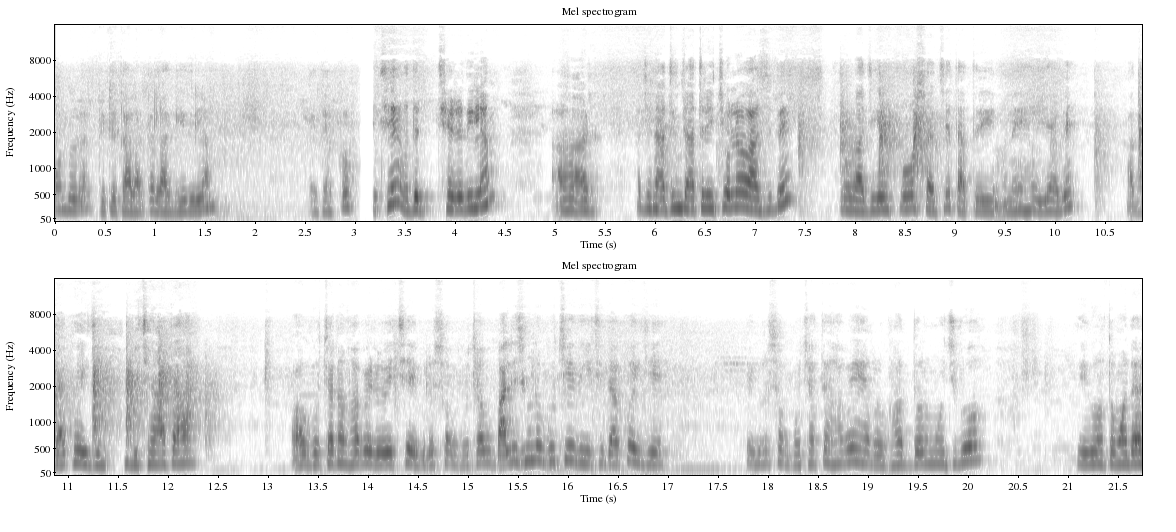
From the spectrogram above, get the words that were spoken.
বন্ধুরা, কেটে তালাটা লাগিয়ে দিলাম। এই দেখো এসে ওদের ছেড়ে দিলাম। আর আজ নাতিন তাড়াতাড়ি চলেও আসবে। ওর আজকের পোষ আছে তাড়াতাড়ি মানে হয়ে যাবে। আর দেখো এই যে বিছানাটা অগোছানোভাবে রয়েছে, এগুলো সব গোছাবো। বালিশগুলো গুছিয়ে দিয়েছি, দেখো এই যে এগুলো সব গোছাতে হবে। আবার ঘর দর মুছবো। এগুলো তোমাদের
